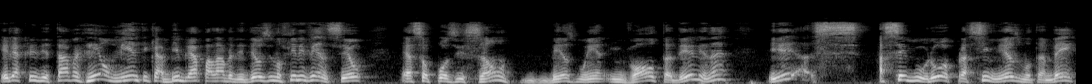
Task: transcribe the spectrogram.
ele acreditava realmente que a Bíblia é a palavra de Deus e no fim ele venceu essa oposição, mesmo em, em volta dele, né? E assegurou para si mesmo também,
